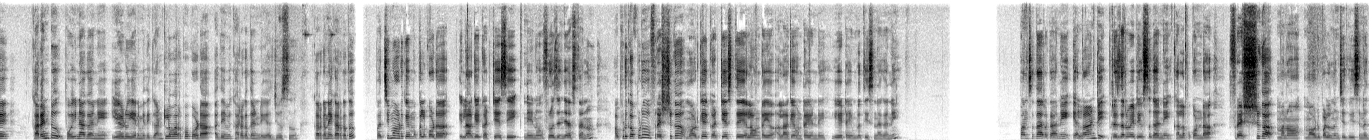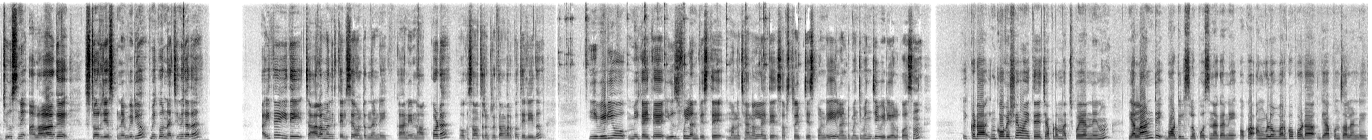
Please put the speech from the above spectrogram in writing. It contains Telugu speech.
కరెంటు పోయినా కానీ ఏడు ఎనిమిది గంటల వరకు కూడా అదేమి కరగదండి ఆ జ్యూస్. కరగనే కరగదు. పచ్చి మామిడికాయ ముక్కలు కూడా ఇలాగే కట్ చేసి నేను ఫ్రోజన్ చేస్తాను. అప్పటికప్పుడు ఫ్రెష్గా మామిడికాయ కట్ చేస్తే ఎలా ఉంటాయో అలాగే ఉంటాయండి. ఏ టైంలో తీసినా కానీ పంచదార కానీ ఎలాంటి ప్రిజర్వేటివ్స్ కానీ కలపకుండా ఫ్రెష్గా మనం మామిడి పళ్ళ నుంచి తీసిన జ్యూస్ని అలాగే స్టోర్ చేసుకునే వీడియో మీకు నచ్చింది కదా? అయితే ఇది చాలామందికి తెలిసే ఉంటుందండి. కానీ నాకు కూడా ఒక సంవత్సరం క్రితం వరకు తెలియదు ఈ వీడియో మీకైతే యూజ్ఫుల్ అనిపిస్తే మన ఛానల్ని అయితే సబ్స్క్రైబ్ చేసుకోండి. ఇలాంటి మంచి మంచి వీడియోల కోసం ఇక్కడ ఇంకో విషయం అయితే చెప్పడం మర్చిపోయాను నేను. ఎలాంటి బాటిల్స్లో పోసినా కానీ ఒక అంగుళం వరకు కూడా గ్యాప్ ఉంచాలండి.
